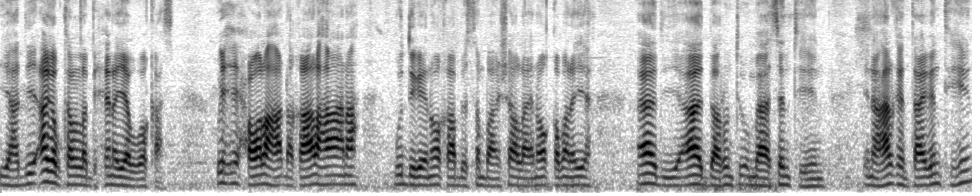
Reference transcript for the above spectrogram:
iyo haddii agab kale la bixinayaba wakaas wixii xoolaha dhaqaalahaana guddiga inoo qaabilsan baa insha allah inoo qabanaya aad iyo aad baa runtii u mahadsan tihiin inaad halkan taagan tihiin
